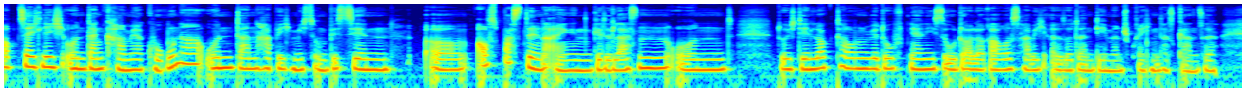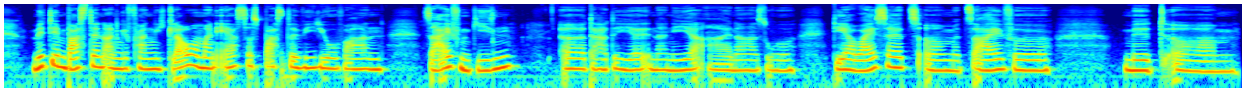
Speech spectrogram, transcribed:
Hauptsächlich. Und dann kam ja Corona und dann habe ich mich so ein bisschen äh, aufs Basteln eingelassen und durch den Lockdown, wir durften ja nicht so dolle raus, habe ich also dann dementsprechend das Ganze mit dem Basteln angefangen. Ich glaube, mein erstes Bastelvideo waren Seifengießen. Äh, da hatte hier in der Nähe einer so DIY-Sets äh, mit Seife, mit, ähm,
